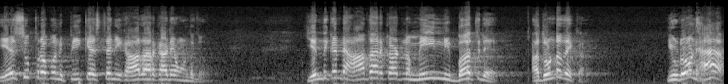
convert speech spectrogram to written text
యేసు ప్రభుని పీకేస్తే నీకు ఆధార్ కార్డే ఉండదు. ఎందుకంటే ఆధార్ కార్డులో మెయిన్ నీ బర్త్డే. అది ఉండదు ఇక. యూ డోంట్ హ్యావ్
